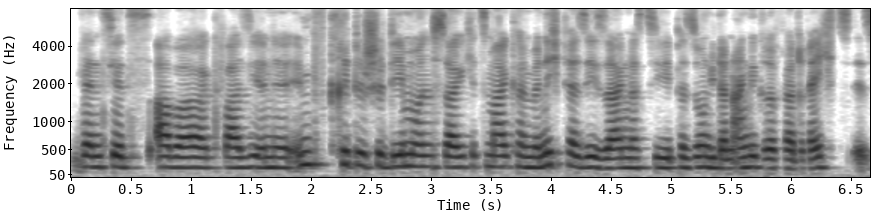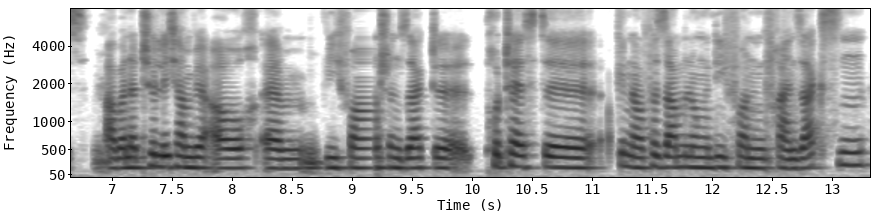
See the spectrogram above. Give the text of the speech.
Wenn es jetzt aber quasi eine impfkritische Demo ist, sage ich jetzt mal, können wir nicht per se sagen, dass die Person, die dann angegriffen hat, rechts ist. Aber natürlich haben wir auch, ähm, wie ich vorhin schon sagte, Proteste, genau, Versammlungen, die von Freien Sachsen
